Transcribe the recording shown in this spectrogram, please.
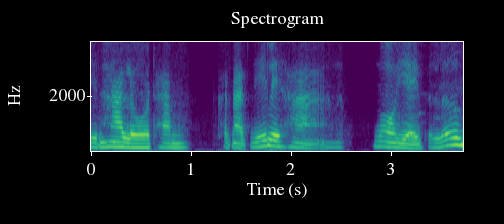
ขนมจีนห้าโลทำขนาดนี้เลยค่ะหม้อใหญ่ไปเริ่ม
